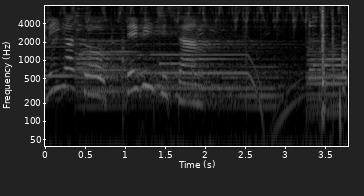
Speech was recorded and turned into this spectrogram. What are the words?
ありがとう、デビジさん。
